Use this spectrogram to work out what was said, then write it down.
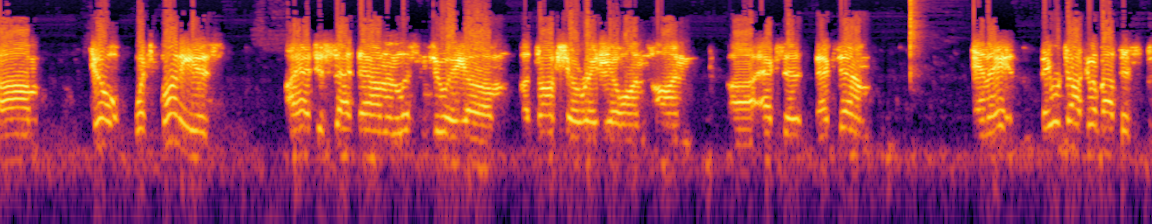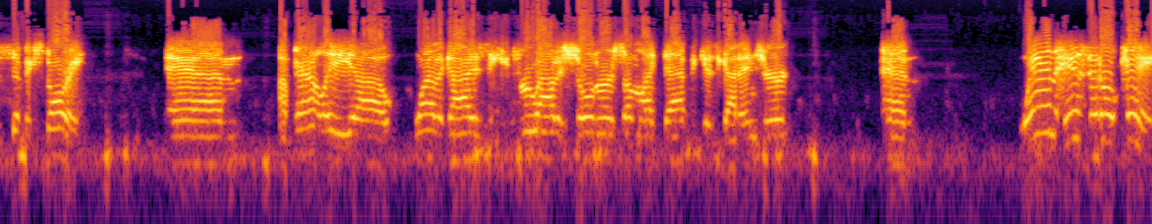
Um, you know what's funny is I had just sat down and listened to a um, a talk show radio on on uh, XM, and they they were talking about this specific story, and apparently uh, one of the guys he threw out his shoulder or something like that because he got injured. And when is it okay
